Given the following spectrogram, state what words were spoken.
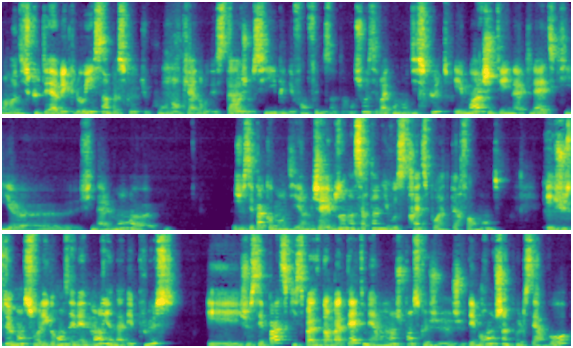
On en discutait avec Loïs, hein, parce que du coup, on encadre des stages Oui. aussi, puis des fois, on fait des interventions, et c'est vrai qu'on en discute. Et moi, j'étais une athlète qui, euh, finalement, euh, je sais pas comment dire, mais j'avais besoin d'un certain niveau de stress pour être performante. Et justement, sur les grands événements, il y en avait plus. Et je sais pas ce qui se passe dans ma tête, mais à un moment, je pense que je, je débranche un peu le cerveau.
